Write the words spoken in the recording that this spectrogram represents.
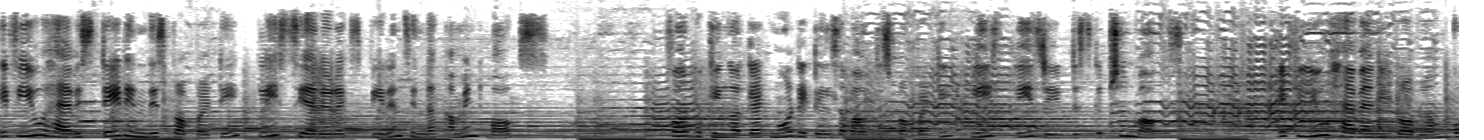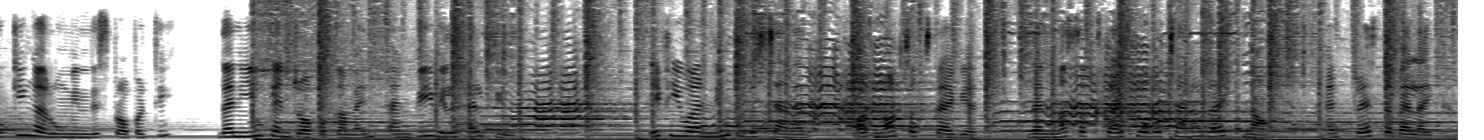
If you have stayed in this property, please share your experience in the comment box. For booking or get more details about this property, please please read description box. If you have any problem booking a room in this property, then you can drop a comment and we will help you. If you are new to this channel or not subscribed yet, then must subscribe to our channel right now and press the bell icon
